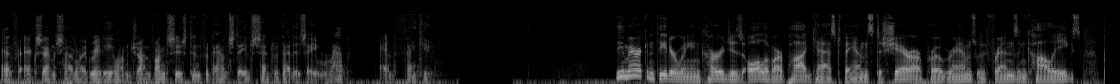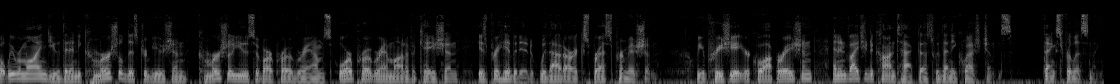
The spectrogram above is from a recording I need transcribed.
And for XM Satellite Radio, I'm John Von Soosten for Downstage Center. That is a wrap, and thank you. The American Theater Wing encourages all of our podcast fans to share our programs with friends and colleagues, but we remind you that any commercial distribution, commercial use of our programs, or program modification is prohibited without our express permission. We appreciate your cooperation and invite you to contact us with any questions. Thanks for listening.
